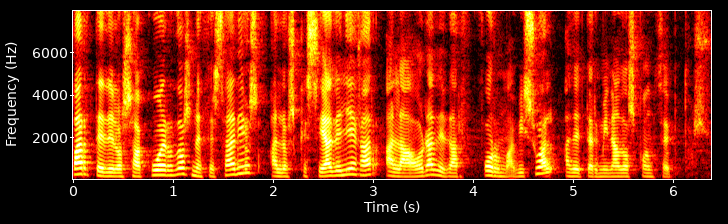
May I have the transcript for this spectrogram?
parte de los acuerdos necesarios a los que se ha de llegar a la hora de dar forma visual a determinados conceptos.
